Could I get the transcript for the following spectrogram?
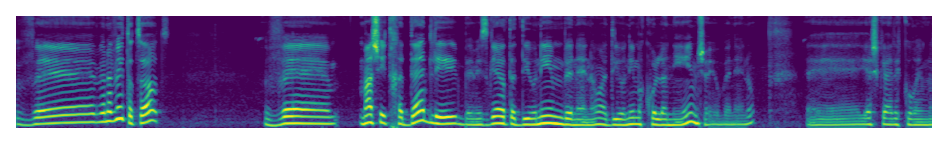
ו... ונביא תוצאות. ומה שהתחדד לי במסגרת הדיונים בינינו, הדיונים הקולניים שהיו בינינו, יש כאלה שקוראים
